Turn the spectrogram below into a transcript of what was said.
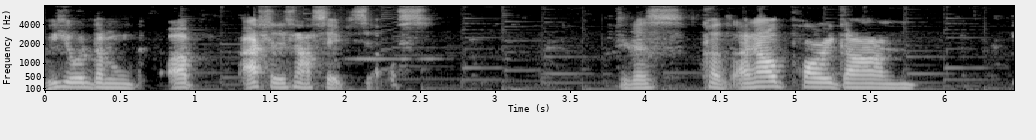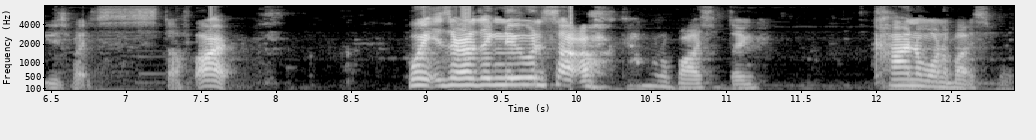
we healed them up. Actually, it's not safe cells. Just because I know Porygon used my stuff. Alright. Wait, is there anything new inside? Oh, I want to buy something. Kind of want to buy something.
